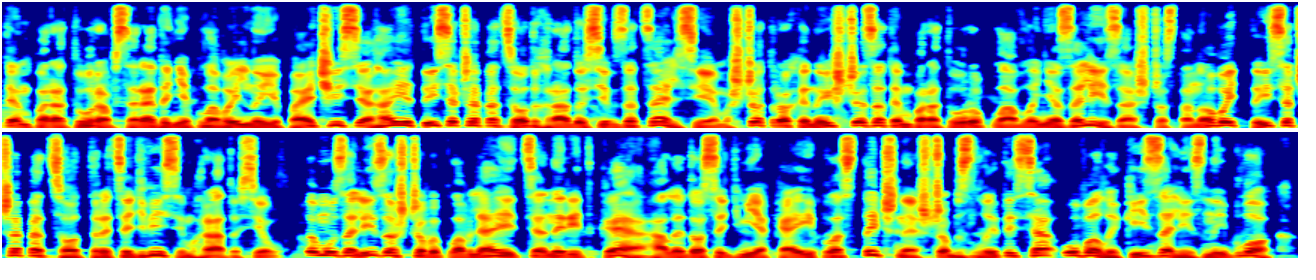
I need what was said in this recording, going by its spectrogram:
Температура всередині плавильної печі сягає 1500 градусів за Цельсієм, що трохи нижче за температуру плавлення заліза, що становить 1538 градусів. Тому залізо, що виплавляється, не рідке, але досить м'яке і пластичне, щоб злитися у великий залізний блок.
